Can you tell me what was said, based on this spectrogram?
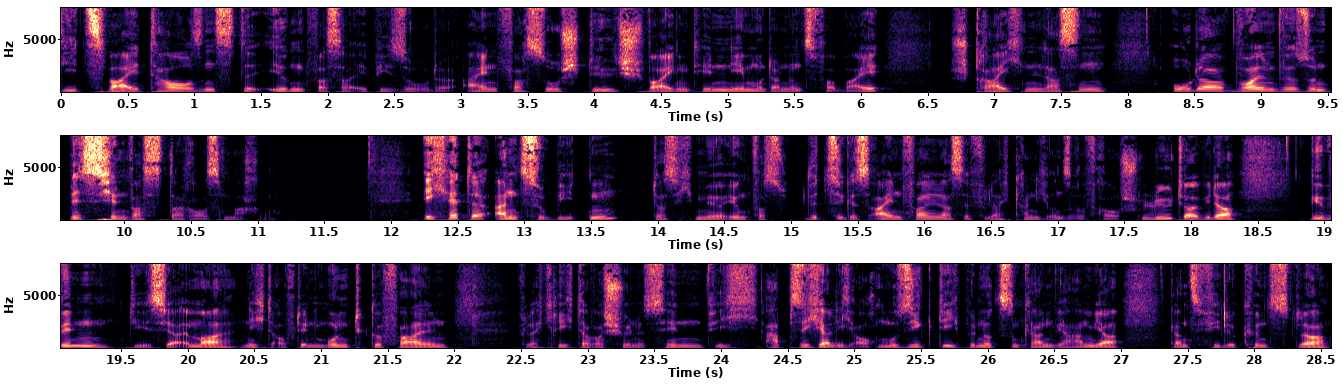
die 2000. Irgendwasser-Episode einfach so stillschweigend hinnehmen und an uns vorbei streichen lassen oder wollen wir so ein bisschen was daraus machen? Ich hätte anzubieten, dass ich mir irgendwas Witziges einfallen lasse. Vielleicht kann ich unsere Frau Schlüter wieder gewinnen. Die ist ja immer nicht auf den Mund gefallen. Vielleicht kriege ich da was Schönes hin. Ich habe sicherlich auch Musik, die ich benutzen kann. Wir haben ja ganz viele Künstler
